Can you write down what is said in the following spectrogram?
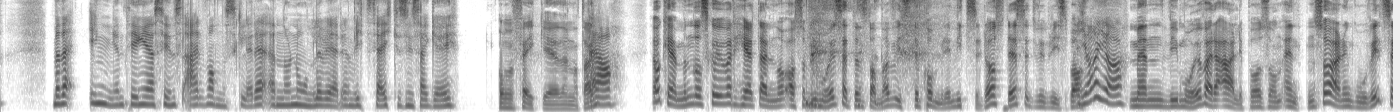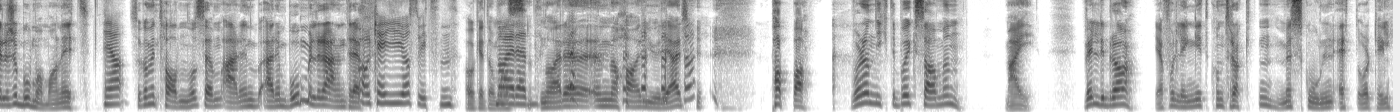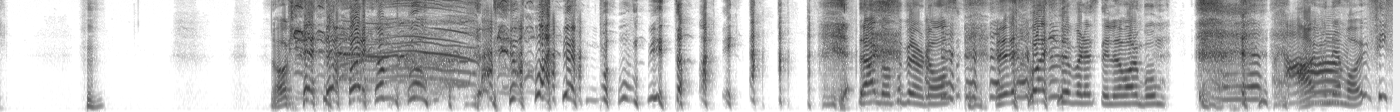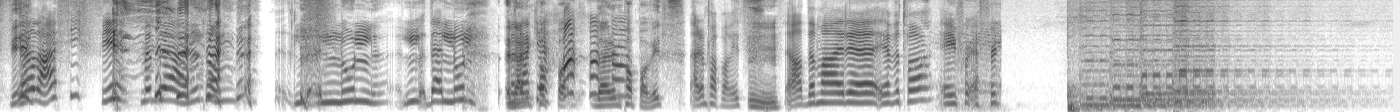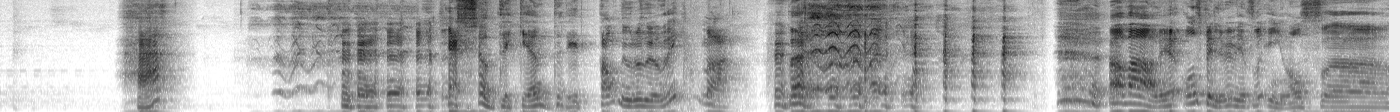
Men det er ingenting jeg syns er vanskeligere enn når noen leverer en vits jeg ikke syns er gøy. Å fake den latteren? Ja, Ok, men da skal vi være helt ærlige nå. Altså, vi må jo sette en standard hvis det kommer inn vitser til oss. Det setter vi pris på. ja. ja, Men vi må jo være ærlige på sånn enten så er det en god vits, eller så bomma man litt. ja. Så kan vi ta den og se om er det en, er det en bom eller er det en treff. Ok, gi oss vitsen. Ok, Nå er Thomas. jeg redd. Nå er det en hard jury her. Pappa, hvordan gikk det på eksamen? Meg. Veldig bra. Jeg forlenget kontrakten med skolen ett år til. Ok, det var en bom! Det var en bom i dag! Det er godt du prøver, Thomas. Det ble stille, det var en bom. Nei, men den var jo fiffig. Ja, det er fiffig, men det er jo sånn lol. Det er lol. Men det er er ikke pappa, det er en pappavits. Det er en pappavits. Mm. Ja, den er eh, Jeg vet hva. A for effort. Hæ? Jeg skjønte ikke en dritt av. Gjorde du, Henrik? Nei. Ja, det er ærlig. Og spiller vi vin som ingen av oss eh,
